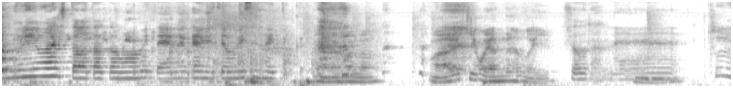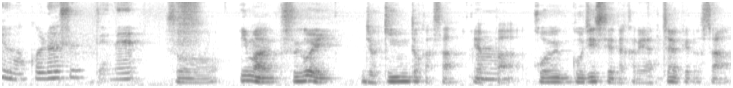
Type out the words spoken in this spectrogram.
せて塗りましたとかもみたいな感じでお店入ってくる。なるほど。まああれ基本やんない方がいいよ。そうだね、菌を殺すってね。そう。今すごい除菌とかさやっぱこういうご時世だからやっちゃうけどさ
